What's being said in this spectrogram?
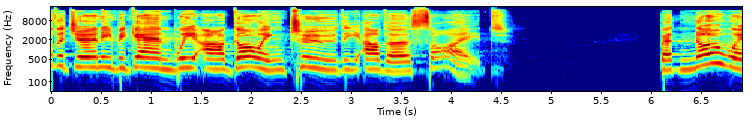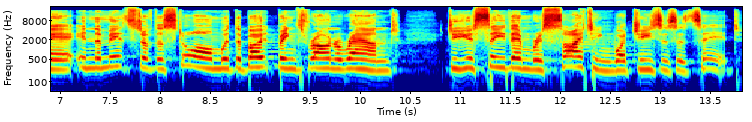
the journey began, we are going to the other side. But nowhere in the midst of the storm, with the boat being thrown around, do you see them reciting what Jesus had said.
